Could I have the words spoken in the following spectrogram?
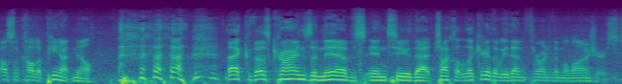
also called a peanut mill. that, those grinds the nibs into that chocolate liquor that we then throw into the melangers.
